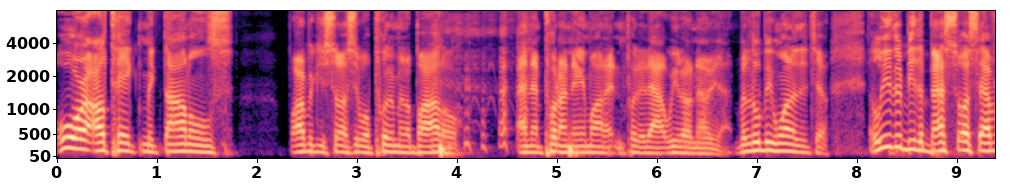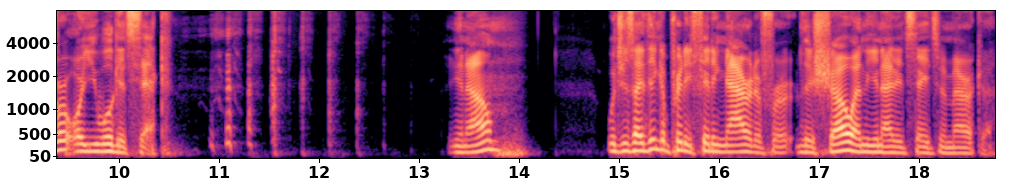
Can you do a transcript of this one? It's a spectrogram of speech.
Or I'll take McDonald's barbecue sauce and we'll put them in a bottle and then put our name on it and put it out. We don't know yet, but it'll be one of the two. It'll either be the best sauce ever or you will get sick. you know? Which is, I think, a pretty fitting narrative for this show and the United States of America.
